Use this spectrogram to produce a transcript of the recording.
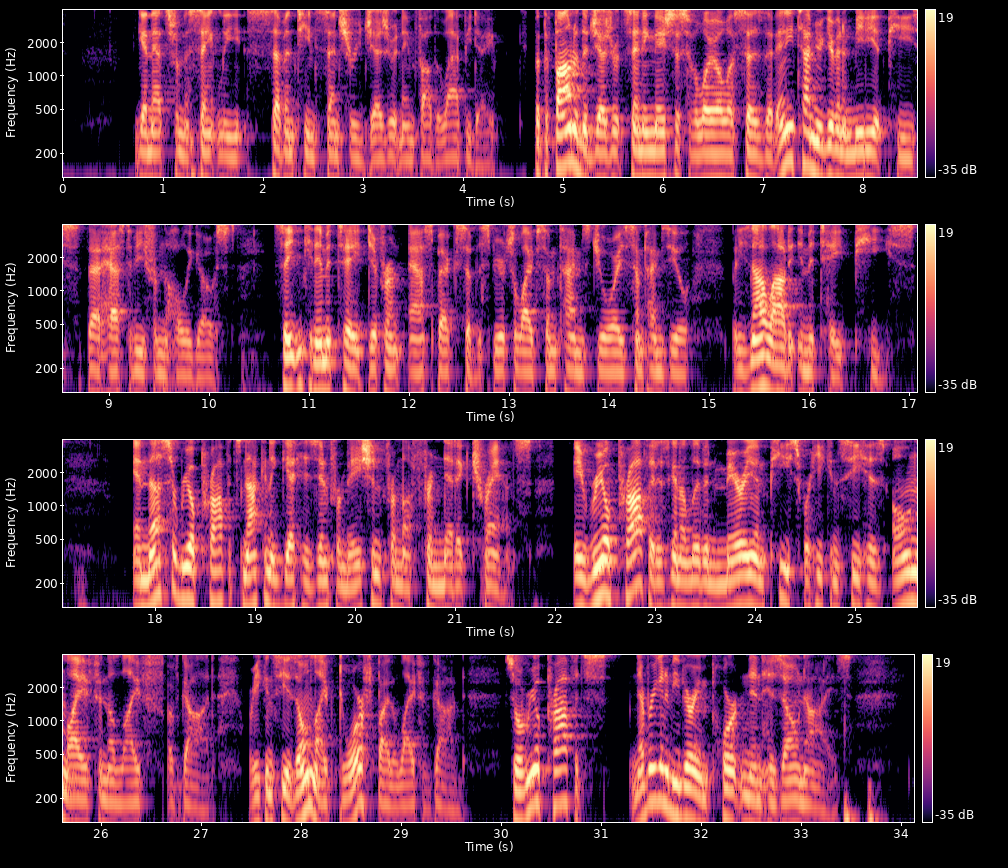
Again, that's from the saintly 17th century Jesuit named Father Lapide. But the founder of the Jesuits, St. Ignatius of Loyola, says that anytime you're given immediate peace, that has to be from the Holy Ghost. Satan can imitate different aspects of the spiritual life, sometimes joy, sometimes zeal, but he's not allowed to imitate peace. And thus, a real prophet's not going to get his information from a frenetic trance. A real prophet is going to live in Marian peace where he can see his own life in the life of God, where he can see his own life dwarfed by the life of God. So a real prophet's never going to be very important in his own eyes.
